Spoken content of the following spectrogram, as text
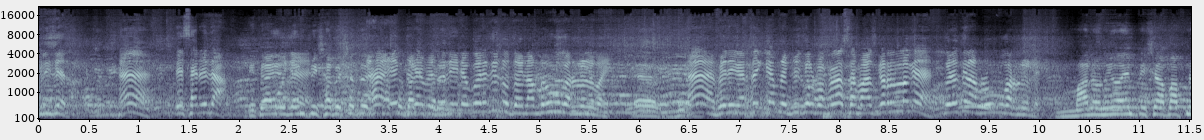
ব্রিজের হ্যাঁ এই সাইডেটা এটা এমপি সাহেবের সাথে হ্যাঁ এমপি সাহেবের সাথে এটা করে দিল তাহলে আমরা উপকার লইলে ভাই। হ্যাঁ। ফেরিঘাট থেকে আপনি বিকল্প রাস্তা মাছ কাটার লাগে করে দিলে আমরা উপকার লইলে মাননীয় এমপি সাহেব আপনি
